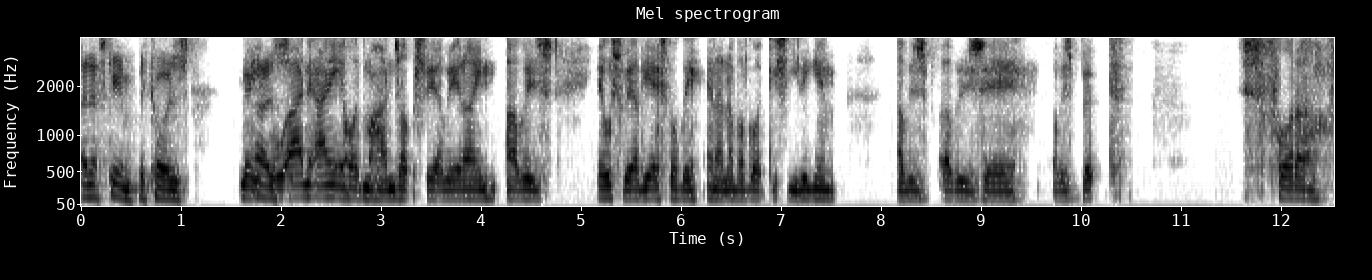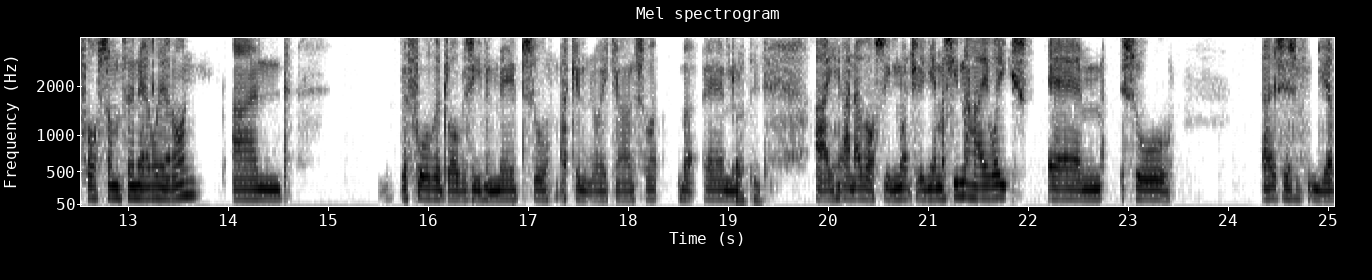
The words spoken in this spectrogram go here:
in this game because Right, As- well, I, I need to hold my hands up straight away, Ryan. I was elsewhere yesterday, and I never got to see the game. I was, I was, uh, I was booked for a for something earlier on, and before the draw was even made, so I couldn't really cancel it. But um. Aye, I never seen much of the game. I seen the highlights. Um, so That's just you're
